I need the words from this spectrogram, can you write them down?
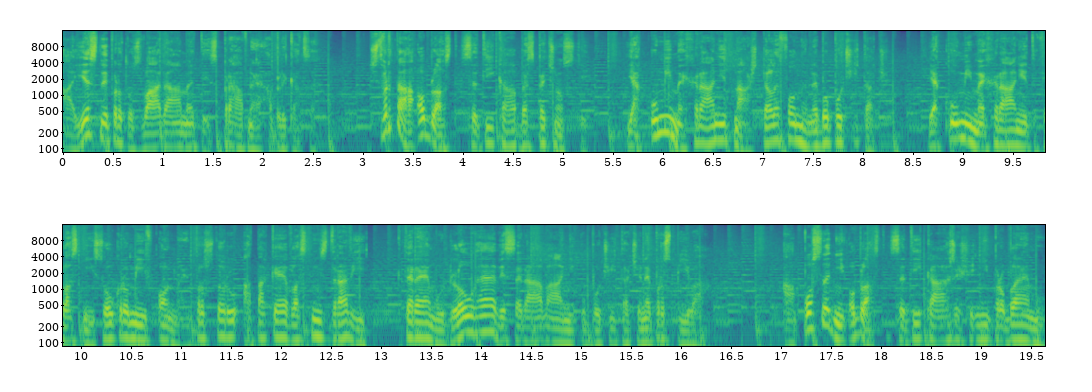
a jestli proto zvládáme ty správné aplikace. Čtvrtá oblast se týká bezpečnosti. Jak umíme chránit náš telefon nebo počítač? Jak umíme chránit vlastní soukromí v online prostoru a také vlastní zdraví, kterému dlouhé vysedávání u počítače neprospívá? A poslední oblast se týká řešení problémů.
